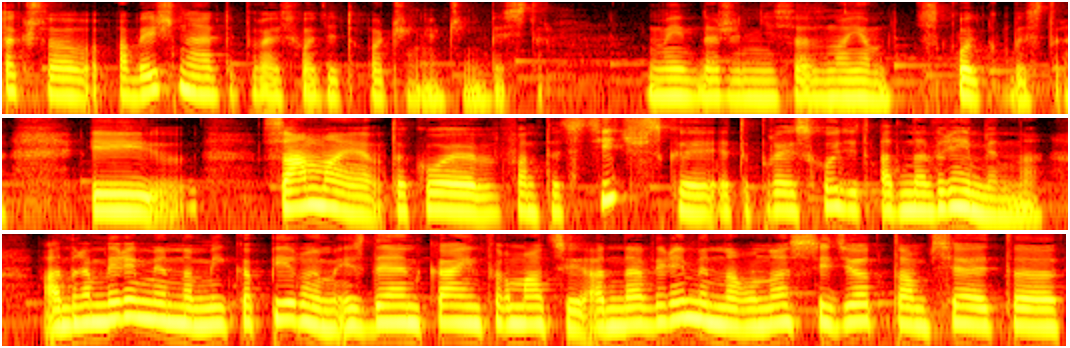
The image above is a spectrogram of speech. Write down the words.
Так что обычно это происходит очень-очень быстро. Мы даже не сознаем, сколько быстро. И самое такое фантастическое, это происходит одновременно. Одновременно мы копируем из ДНК информацию, одновременно у нас идет там вся эта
